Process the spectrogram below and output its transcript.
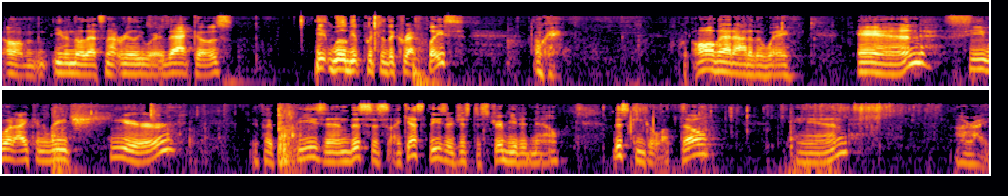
um, even though that's not really where that goes. It will get put to the correct place. Okay, put all that out of the way, and see what I can reach here. If I put these in, this is, I guess these are just distributed now. This can go up though. And, all right,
